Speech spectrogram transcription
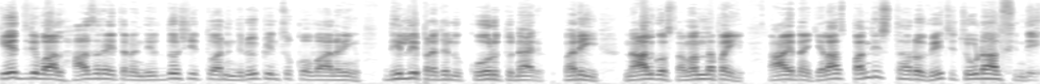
కేజ్రీవాల్ హాజరై తన నిర్దోషిత్వాన్ని నిరూపించుకోవాలని ఢిల్లీ ప్రజలు కోరుతున్నారు. మరి నాలుగో సమన్లపై ఆయన ఎలా స్పందిస్తారో వేచి చూడాల్సిందే.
